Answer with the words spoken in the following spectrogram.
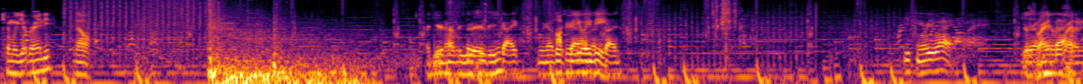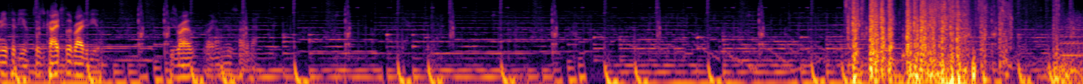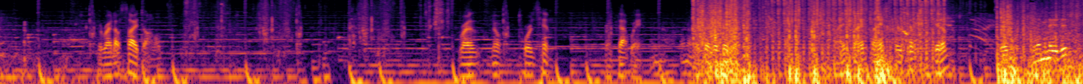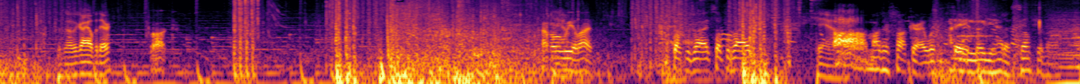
Can we get Randy? No. I do have a There's UAV. guy. We know Pop there's your a guy on UAV. this side. Ethan, where you at? He's You're right, right underneath of you. There's a guy to the right of you. He's right, right on the other side of that. They're right outside, Donald. Right, no, towards him. Right that way. I know. Right there, right there. Nice, nice, nice. There's him. Get him. Good. Eliminated. There's another guy over there. Fuck. How are we alive? Self-revive, self-revive. Damn. Oh, motherfucker, I wasn't I safe. didn't know you had a self revive.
